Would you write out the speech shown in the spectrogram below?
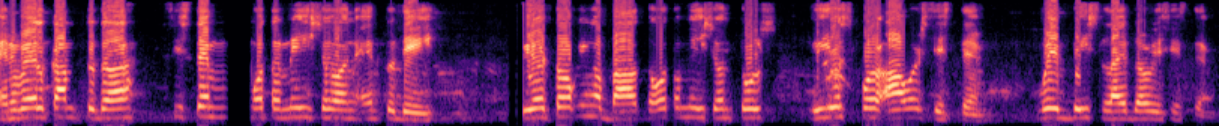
and welcome to the System Automation. And today, we are talking about the automation tools we use for our system, web-based library system.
